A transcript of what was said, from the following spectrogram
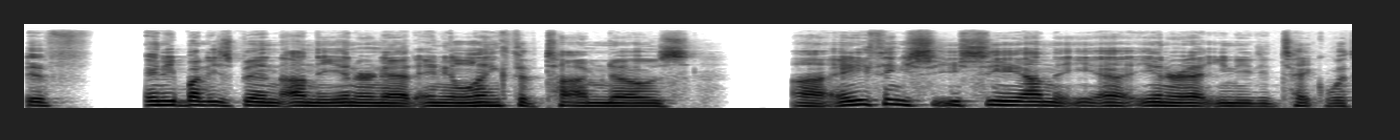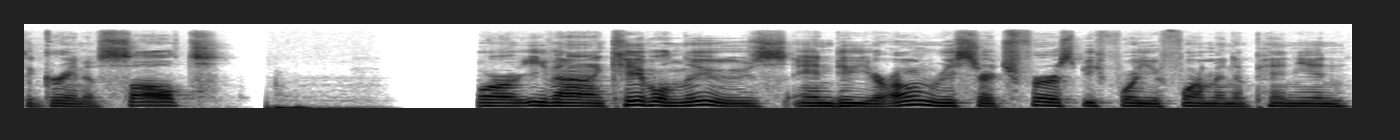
if anybody's been on the internet any length of time knows uh, anything you see on the uh, internet you need to take with a grain of salt or even on cable news and do your own research first before you form an opinion.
